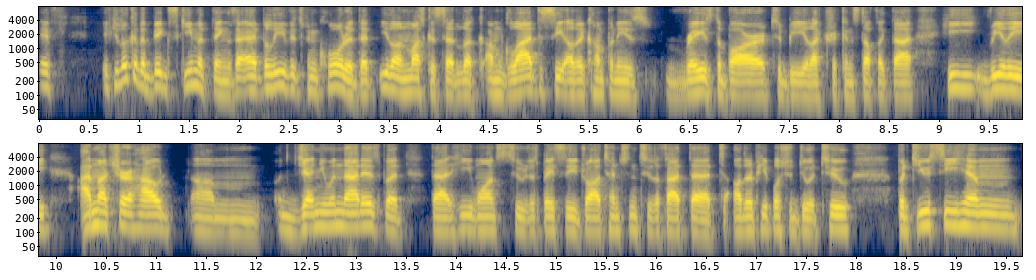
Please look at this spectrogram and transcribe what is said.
if if you look at the big scheme of things, I believe it's been quoted that Elon Musk has said, "Look, I'm glad to see other companies raise the bar to be electric and stuff like that." He really, I'm not sure how um, genuine that is, but that he wants to just basically draw attention to the fact that other people should do it too. But do you see him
